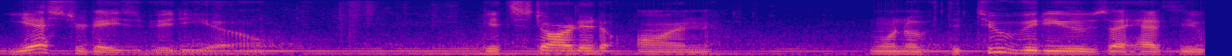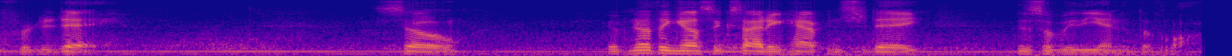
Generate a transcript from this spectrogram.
yesterday's video, get started on one of the two videos I have to do for today. So, if nothing else exciting happens today, this will be the end of the vlog.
